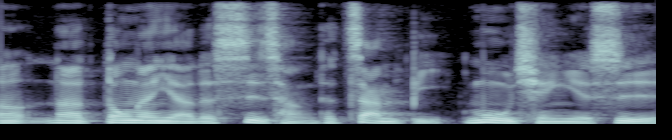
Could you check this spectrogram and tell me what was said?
后那东南亚的市场的占比目前也是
